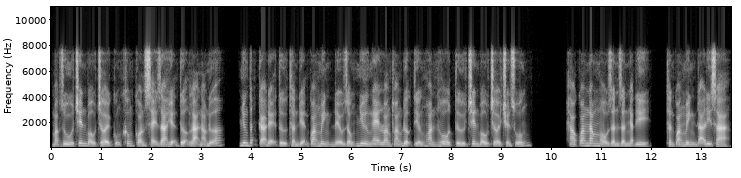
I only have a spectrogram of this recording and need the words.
mặc dù trên bầu trời cũng không còn xảy ra hiện tượng lạ nào nữa, nhưng tất cả đệ tử thần điện quang minh đều giống như nghe loáng thoáng được tiếng hoan hô từ trên bầu trời truyền xuống. Hào quang năm màu dần dần nhạt đi, thần quang minh đã đi xa.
